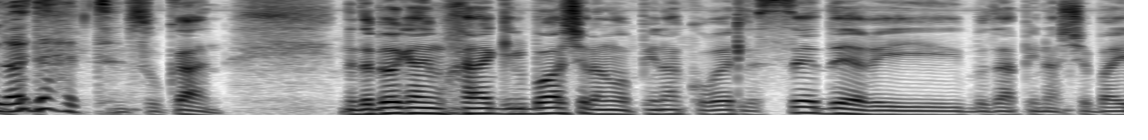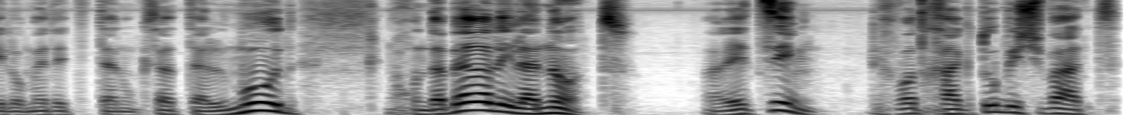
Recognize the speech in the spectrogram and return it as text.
לא יודעת. מסוכן. נדבר גם עם חיה גלבוע שלנו, הפינה קוראת לסדר, היא, זו הפינה שבה היא לומדת איתנו קצת תלמוד. אנחנו נדבר על אילנות, על עצים, לכבוד חג ט"ו בשבט,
